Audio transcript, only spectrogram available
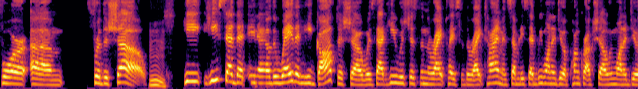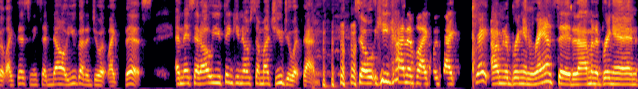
for, um, for the show. Hmm. He, he said that, you know, the way that he got the show was that he was just in the right place at the right time. And somebody said, we want to do a punk rock show. We want to do it like this. And he said, no, you got to do it like this. And they said, oh, you think you know so much, you do it then. so he kind of like was like, great, I'm going to bring in Rancid and I'm going to bring in,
